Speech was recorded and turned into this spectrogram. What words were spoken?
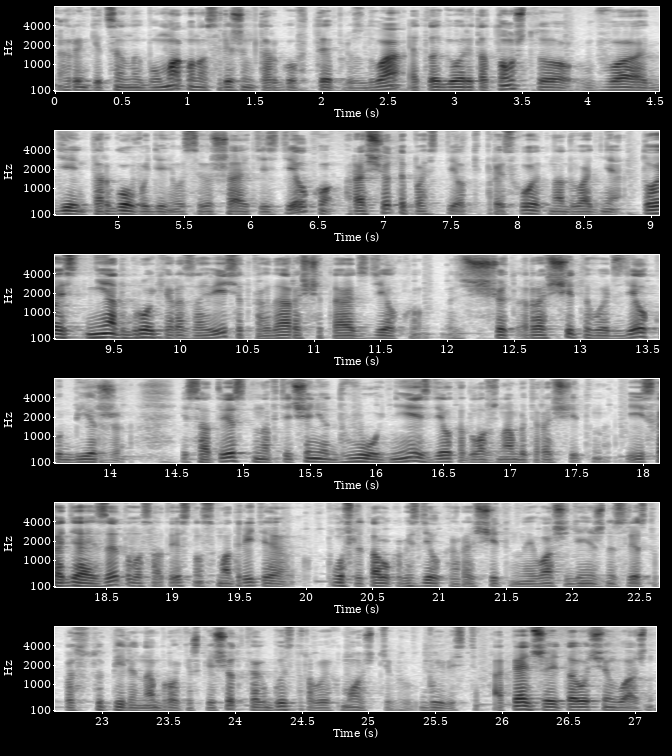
рынке ценных бумаг, у нас режим торгов Т плюс 2. Это говорит о том, что в день, торговый день вы совершаете сделку, расчеты по сделке происходят на два дня. То есть не от брокера зависит, когда рассчитают сделку. Счет, рассчитывает сделку биржа. И, соответственно, в течение двух дней сделка должна быть рассчитана. И исходя из этого, соответственно, смотрите после того, как сделка рассчитана и ваши денежные средства поступили на брокерский счет, как быстро вы их можете вывести. Опять же, это очень важно.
